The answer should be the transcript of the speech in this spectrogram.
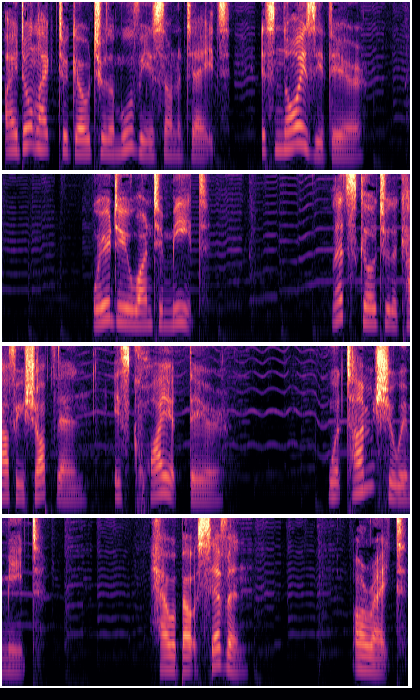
I don't like to go to the movies on a date. It's noisy there. Where do you want to meet? Let's go to the coffee shop then. It's quiet there. What time should we meet? How about 7? Alright.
